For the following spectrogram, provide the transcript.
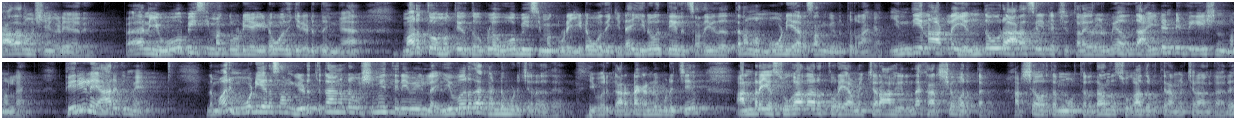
சாதாரண விஷயம் கிடையாது. இப்போ நீங்கள் ஓபிசி மக்களுடைய இடஒதுக்கீடு எடுத்துங்க. மருத்துவ மத்திய தொகுப்பில் ஓபிசி மக்களுடைய இடஒதுக்கீட்டை இருபத்தேழு சதவீதத்தை நம்ம மோடி அரசாங்கம் எடுத்துடுறாங்க. இந்திய நாட்டில் எந்த ஒரு அரசியல் கட்சி தலைவர்களுமே வந்து ஐடென்டிஃபிகேஷன் பண்ணலை. தெரியல யாருக்குமே. இந்த மாதிரி மோடி அரசாங்கம் எடுத்துட்டாங்கன்ற விஷயமே தெரியவே இல்லை. இவர் தான் கண்டுபிடிச்சார் அதை. இவர் கரெக்டாக கண்டுபிடிச்சு அன்றைய சுகாதாரத்துறை அமைச்சராக இருந்த ஹர்ஷவர்தன். ஹர்ஷவர்தன் ஒருத்தர் தான் வந்து சுகாதாரத்துறை அமைச்சராக இருந்தார்.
